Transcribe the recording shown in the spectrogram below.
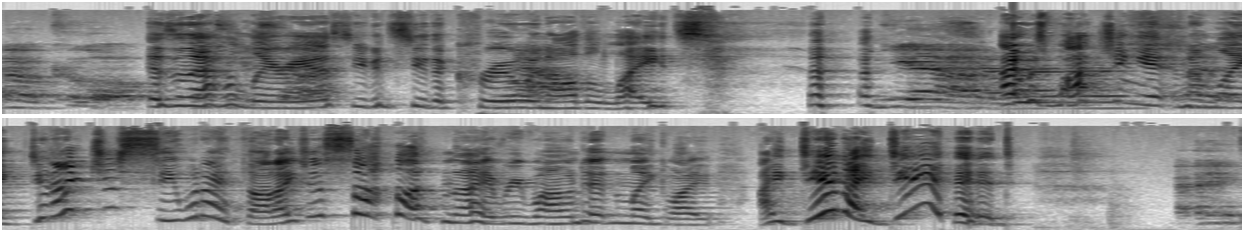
oh, cool. Isn't that That's hilarious? You can see the crew and all the lights. Yeah. I was watching it and I'm like, did I just see what I thought I just saw? And I rewound it and I'm like, why? I did, I did. I did,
